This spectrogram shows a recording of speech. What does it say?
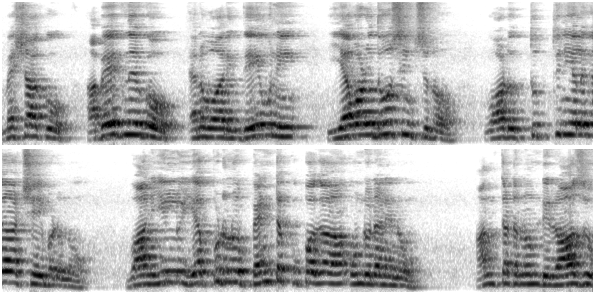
మెషాకు అభేజ్ఞగో అను వారి దేవుని ఎవడు దూషించునో వాడు తుత్తినియలుగా చేయబడును. వాని ఇల్లు ఎప్పుడును పెంట కుప్పగా ఉండుననెను. అంతట నుండి రాజు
